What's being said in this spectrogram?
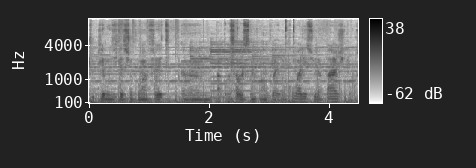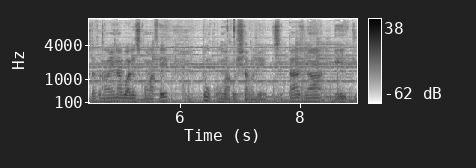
toutes les modifications qu'on a faites, euh, à quoi ça ressemble en vrai. Donc on va aller sur la page, donc ça, ça n'a rien à voir avec ce qu'on a fait. Donc on va recharger cette page là et du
